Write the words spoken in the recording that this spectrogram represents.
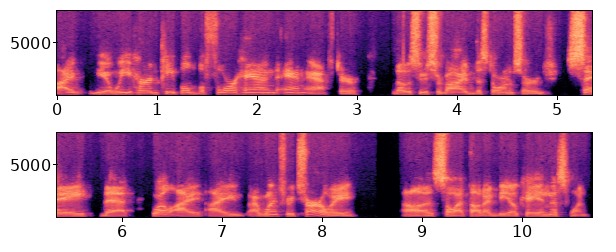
I, you know, we heard people beforehand and after those who survived the storm surge say that, well, I I, I went through Charley, uh, so I thought I'd be okay in this one.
